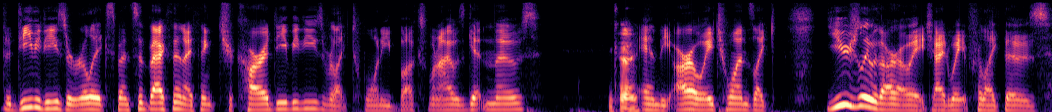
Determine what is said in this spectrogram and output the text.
the DVDs are really expensive back then. I think Chikara DVDs were like 20 bucks when I was getting those. Okay. And the ROH ones, like usually with ROH, I'd wait for like those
